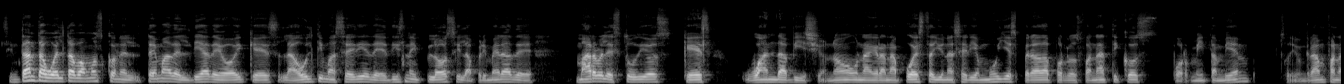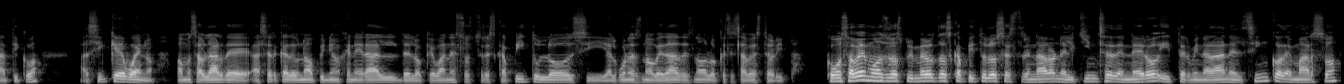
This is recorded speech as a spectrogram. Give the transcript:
Sin tanta vuelta, vamos con el tema del día de hoy, que es la última serie de Disney Plus y la primera de Marvel Studios, que es WandaVision, ¿no? Una gran apuesta y una serie muy esperada por los fanáticos, por mí también, soy un gran fanático. Así que bueno, vamos a hablar de acerca de una opinión general de lo que van estos tres capítulos y algunas novedades, ¿no? Lo que se sabe hasta ahorita. Como sabemos, los primeros dos capítulos se estrenaron el 15 de enero y terminarán el 5 de marzo,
